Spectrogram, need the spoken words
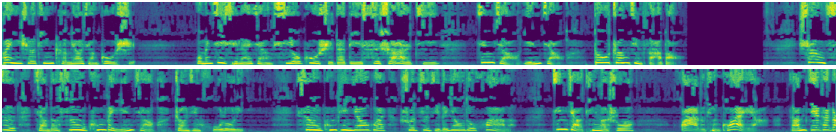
欢迎收听可喵讲故事。我们继续来讲《西游故事》的第四十二集：金角银角都装进法宝。上次讲到孙悟空被银角装进葫芦里，孙悟空骗妖怪说自己的腰都化了。金角听了说：“化的挺快呀，咱们揭开盖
